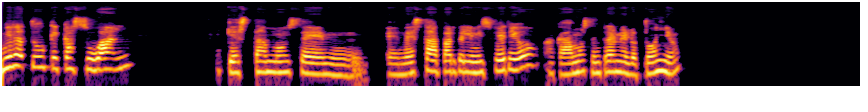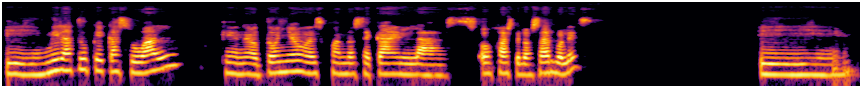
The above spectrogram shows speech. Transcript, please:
mira tú qué casual que estamos en, en esta parte del hemisferio, acabamos de entrar en el otoño, y mira tú qué casual que en el otoño es cuando se caen las hojas de los árboles. Y,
